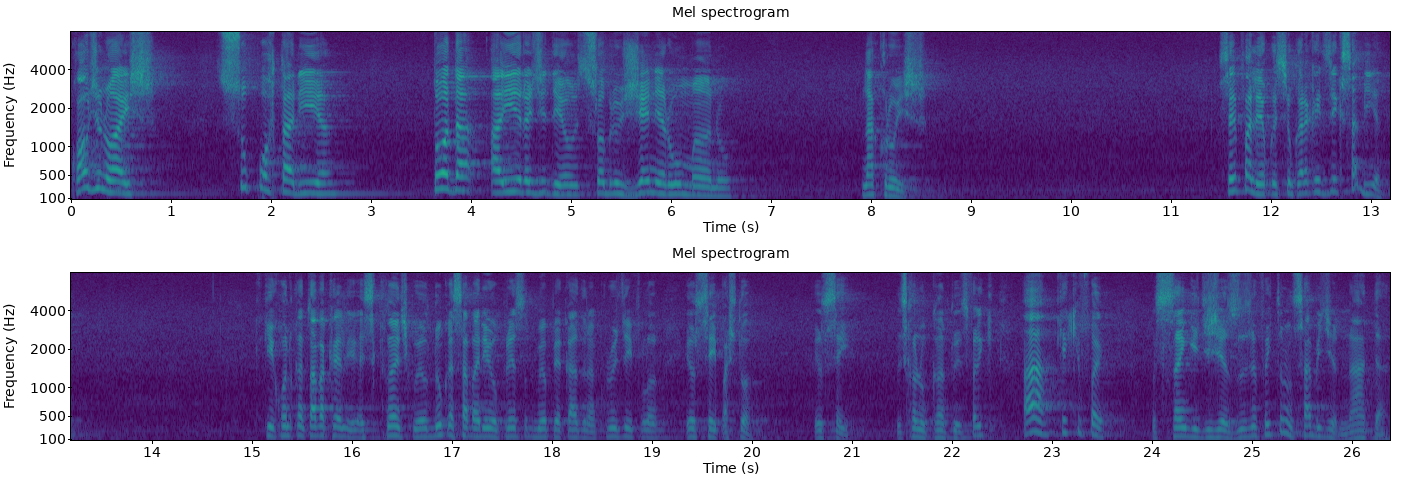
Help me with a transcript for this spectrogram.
Qual de nós suportaria toda a ira de Deus sobre o gênero humano na cruz? Sempre falei, eu conheci um cara que dizia que sabia que quando cantava aquele, esse cântico, eu nunca saberia o preço do meu pecado na cruz, ele falou, eu sei, pastor, eu sei. Por isso que eu não canto isso. Eu falei, ah, o que, que foi? O sangue de Jesus. Eu falei, tu não sabe de nada.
